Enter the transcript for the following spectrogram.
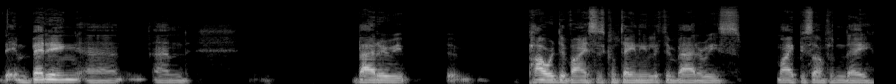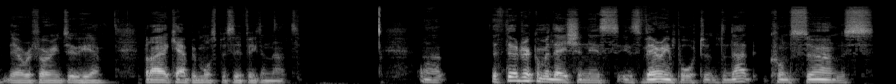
the embedding and, and battery uh, power devices containing lithium batteries might be something they they are referring to here, but I can't be more specific than that. Uh, the third recommendation is is very important, and that concerns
